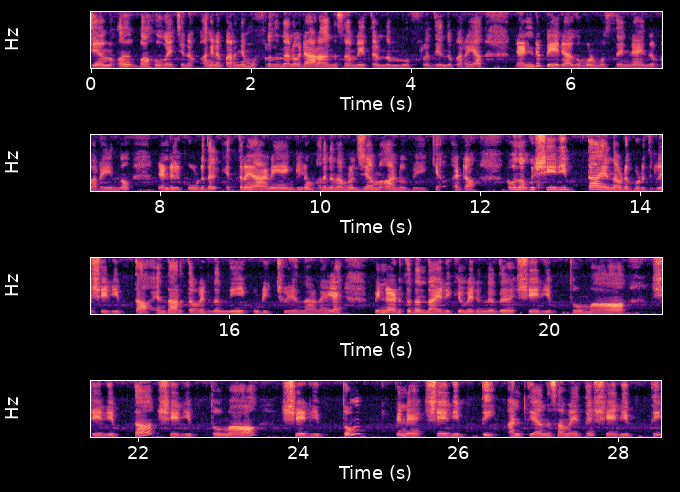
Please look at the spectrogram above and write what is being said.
ജം ബഹുവചനം. അങ്ങനെ പറഞ്ഞ മുഫ്രദ് എന്ന് പറഞ്ഞാൽ ഒരാളാകുന്ന സമയത്താണ് നമ്മൾ മുഫ്രദ് എന്ന് പറയാം. രണ്ട് പേരാകുമ്പോൾ മുസന്ന എന്ന് പറയുന്നു. രണ്ടിൽ കൂടുതൽ എത്രയാണെങ്കിലും അതിന് നമ്മൾ ജം ആണ് ഉപയോഗിക്കുക കേട്ടോ. അപ്പോൾ നമുക്ക് ഷിരിപ്ത എന്നവിടെ കൊടുത്തിട്ടുണ്ട്. ഷെരിപ്ത എന്താ അർത്ഥം വരുന്നത്? നീ കുടിച്ചു എന്നാണ് അല്ലേ? പിന്നെ അടുത്തത് എന്തായിരിക്കും വരുന്നത്? ഷെരിപ്തുമാ ഷെരിപ്ത ഷെരിപ്തുമാ ഷെരിപ്തും പിന്നെ ഷെരിപ്തി അന്ത്യാന്ന സമയത്ത് ഷെരിപ്തി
